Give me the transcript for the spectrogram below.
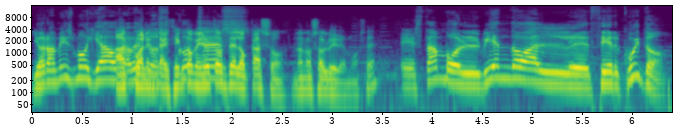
Y ahora mismo ya otra a vez los 45 minutos del ocaso, no nos olvidemos. ¿eh? están volviendo al circuito.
